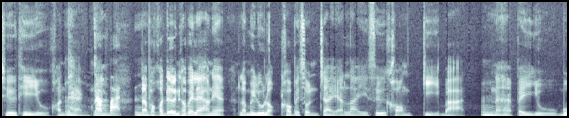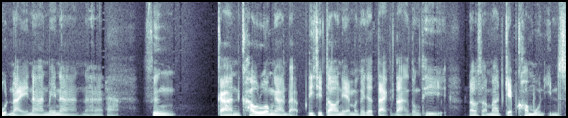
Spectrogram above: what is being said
ชื่อที่อยู่คอนแทคอืมนะนามบัตรอืมแต่พอเขาเดินเข้าไปแล้วเนี่ยเราไม่รู้หรอกเขาไปสนใจอะไรซื้อของกี่บาทอืม นะฮะไปอยู่บูธไหนนานไม่นานนะฮะค่ะซึ่งการเข้าร่วมงานแบบดิจิตอลเนี่ยมันก็จะแตกต่างตรงที่เราสามารถเก็บข้อมูลอินไซ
